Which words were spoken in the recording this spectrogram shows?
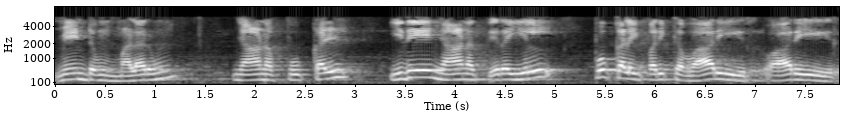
மீண்டும் மலரும் ஞானப்பூக்கள் இதே ஞான திரையில் பூக்களை பறிக்க வாரீர் வாரீர்.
